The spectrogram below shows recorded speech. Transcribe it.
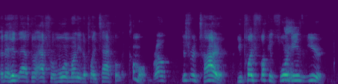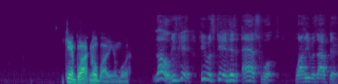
And then his ass gonna ask for more money to play tackle. Like, come on, bro. Just retire. You play fucking four games a year. You can't block nobody anymore. No, he's getting he was getting his ass whooped while he was out there.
